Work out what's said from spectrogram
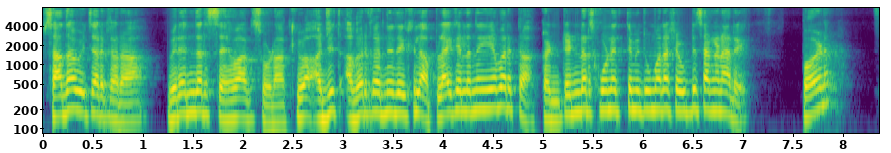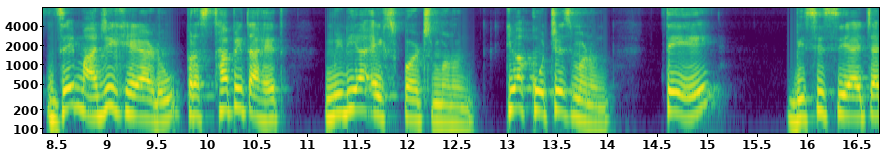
साधा विचार करा वीरेंद्र सेहवाग सोडा किंवा अजित अगरकरने देखील अप्लाय केलं नाहीये बरं का? कंटेंडर्स कोण आहेत ते मी तुम्हाला शेवटी सांगणार आहे. पण जे माजी खेळाडू प्रस्थापित आहेत मीडिया एक्सपर्ट्स म्हणून किंवा कोचेस म्हणून ते बीसीसीआयच्या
